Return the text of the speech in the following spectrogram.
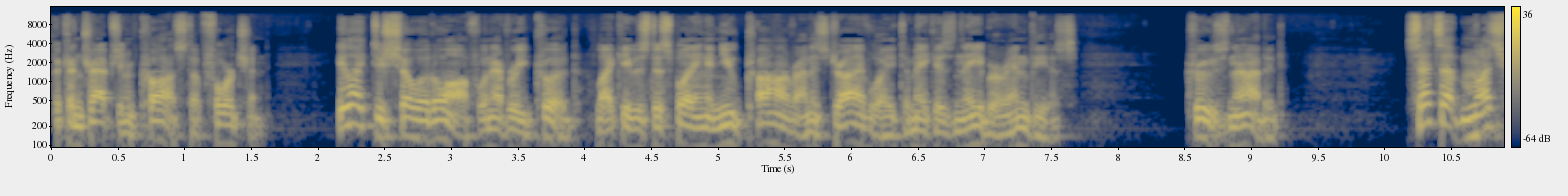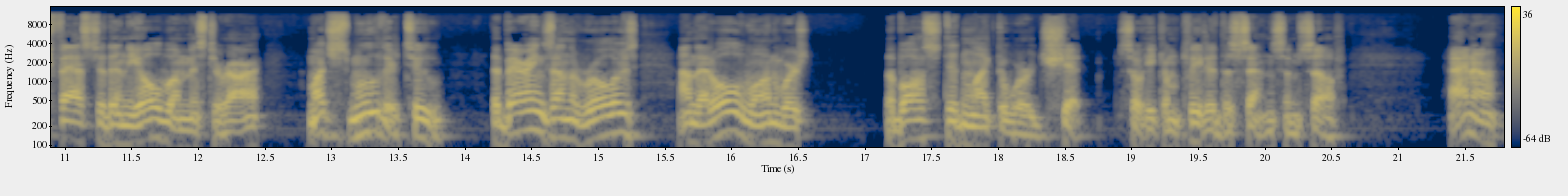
The contraption cost a fortune. He liked to show it off whenever he could, like he was displaying a new car on his driveway to make his neighbor envious. Cruz nodded. Sets up much faster than the old one, Mr. R. Much smoother, too. The bearings on the rollers on that old one were. The boss didn't like the word shit, so he completed the sentence himself. I know.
